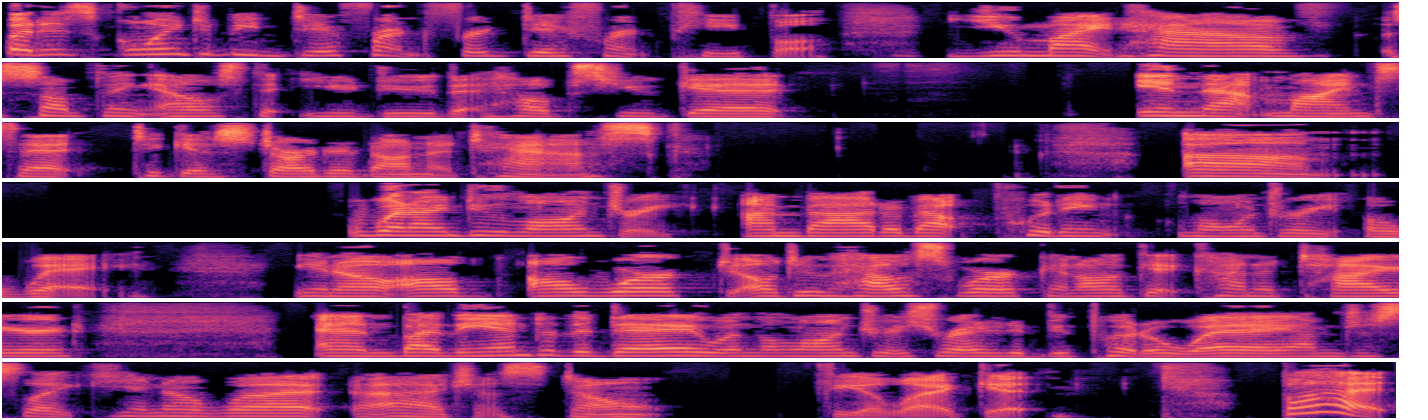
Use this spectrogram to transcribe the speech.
but it's going to be different for different people. You might have something else that you do that helps you get in that mindset to get started on a task. Um when i do laundry i'm bad about putting laundry away. You know i'll i'll work i'll do housework and i'll get kind of tired. And by the end of the day when the laundry is ready to be put away i'm just like you know what? I just don't feel like it. But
